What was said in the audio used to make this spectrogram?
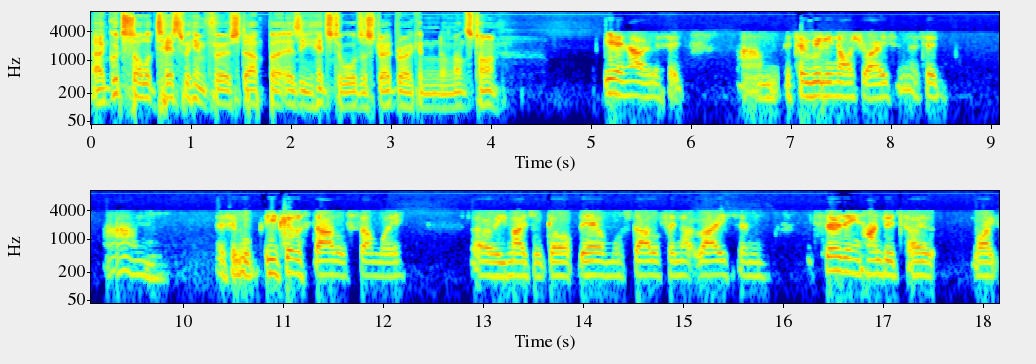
a good solid test for him first up uh, as he heads towards a Stradbroke in a month's time. Yeah, no, I said um, it's a really nice race, and I said, um, I said well, he's got to start off somewhere, so he may as well go up there, and we'll start off in that race. And it's thirteen hundred, so like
